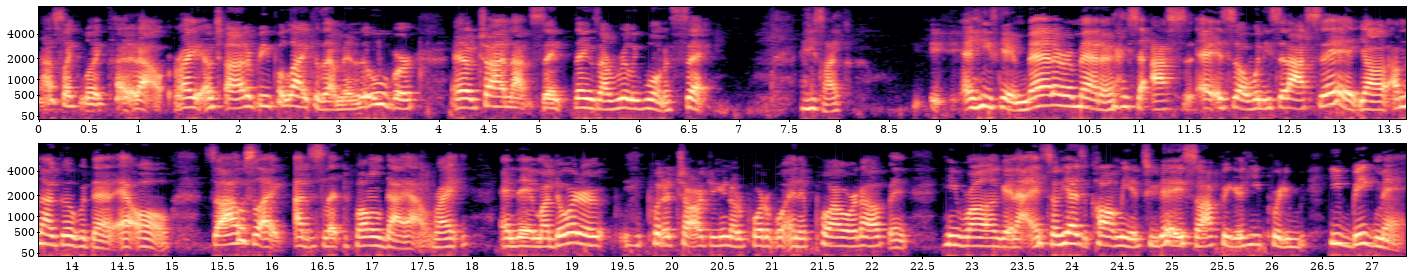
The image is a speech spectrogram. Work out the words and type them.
I was like, Lord, cut it out, right? I'm trying to be polite because I'm in the Uber and I'm trying not to say things I really want to say. And he's like, and he's getting madder and madder. He said, I and so when he said, I said, y'all, I'm not good with that at all. So I was like, I just let the phone die out, right? And then my daughter put a charger, you know, the portable, and it powered up, and he rung, and I, and so he hasn't called me in two days. So I figured he pretty he big mad,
